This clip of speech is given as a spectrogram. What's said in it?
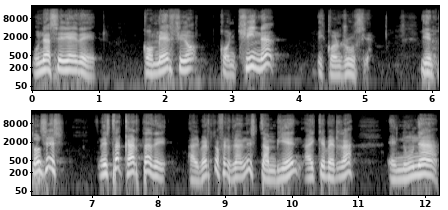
una serie de comercio con China y con Rusia. Y entonces, esta carta de Alberto Fernández también hay que verla en una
